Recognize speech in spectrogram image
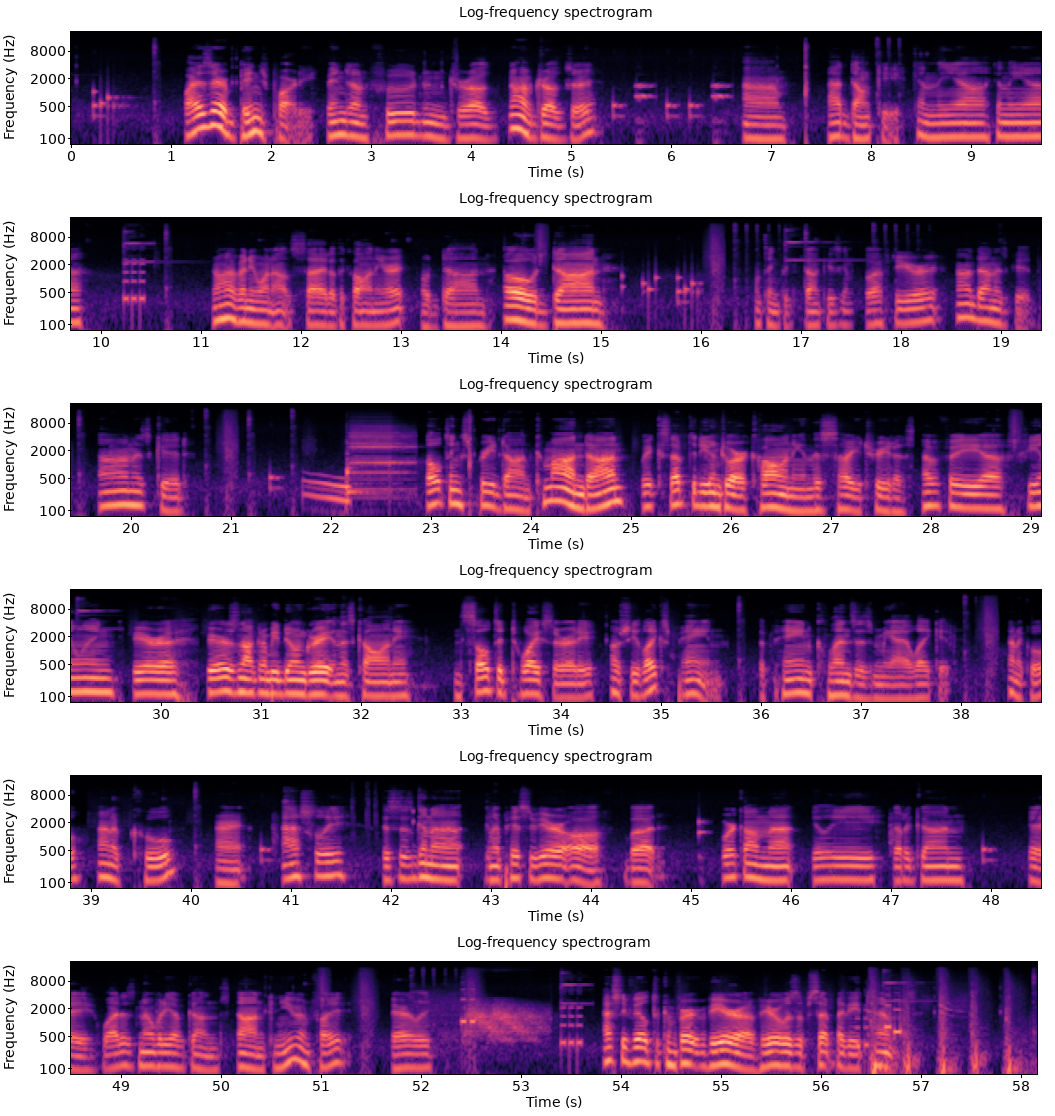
Why is there a binge party? Binge on food and drugs. You don't have drugs, right? Um, add donkey. Can the, uh, can the, uh... You don't have anyone outside of the colony, right? Oh, Don. Oh, Don. I don't think the donkey's gonna go after you, right? Oh, Don is good. Don is good. Salting spree, Don. Come on, Don. We accepted you into our colony, and this is how you treat us. I have a uh, feeling Vera, Vera's not gonna be doing great in this colony. Insulted twice already. Oh, she likes pain. The pain cleanses me. I like it. Kind of cool. Kind of cool. Alright. Ashley, this is gonna gonna piss Vera off, but work on that. Gilly got a gun. Okay, why does nobody have guns? Don, can you even fight? Barely. Ashley failed to convert Vera. Vera was upset by the attempt.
